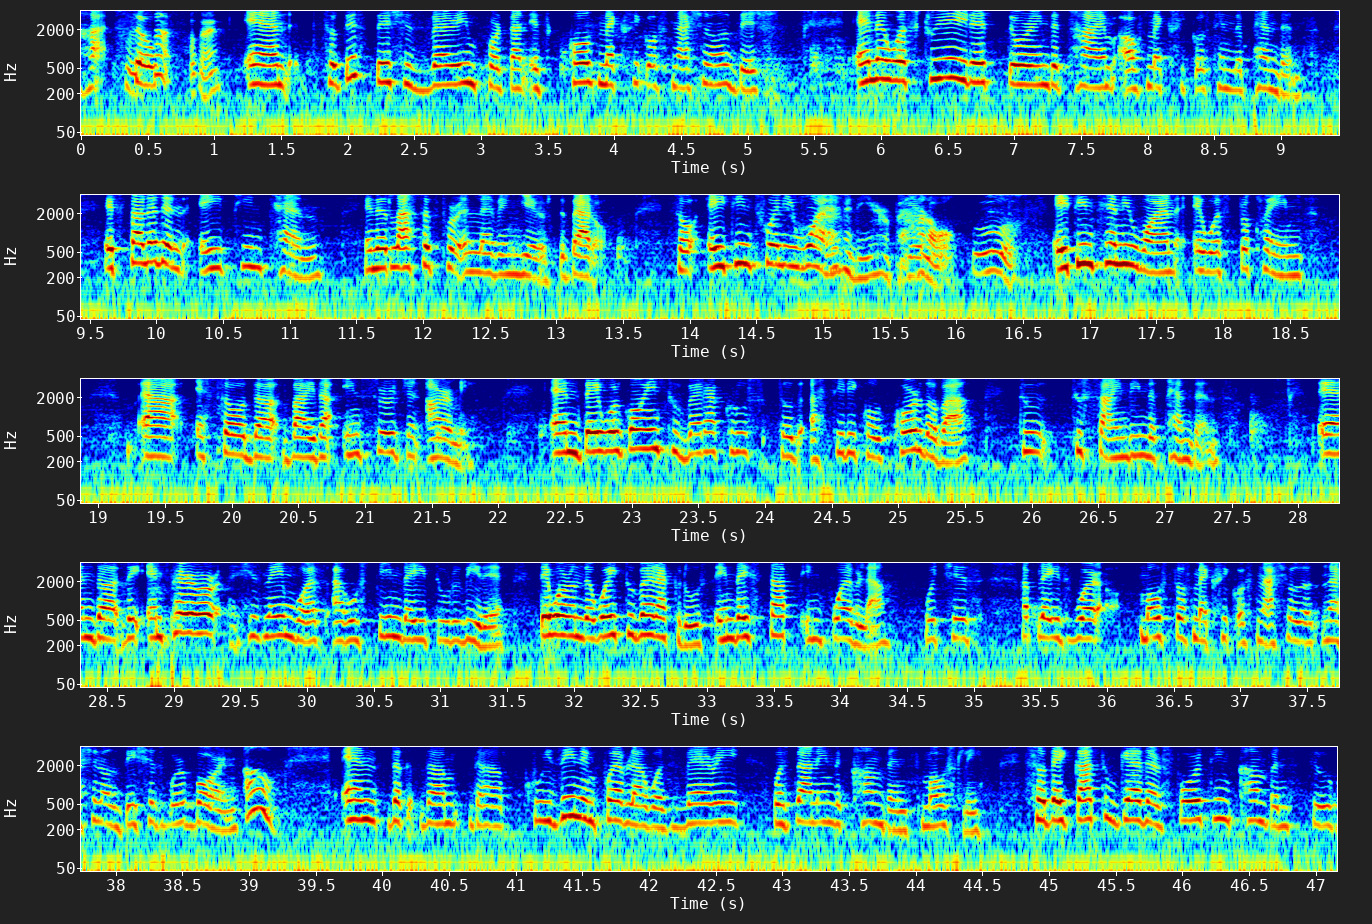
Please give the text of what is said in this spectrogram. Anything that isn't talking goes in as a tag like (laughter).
Uh-huh. so, So, it's nuts. Okay. and so this dish is very important. It's called Mexico's national dish, and it was created during the time of Mexico's independence. It started in 1810, and it lasted for 11 years, the battle. So 1821, Seven-year battle. Ooh. 1821, it was proclaimed uh, so the, by the insurgent army. And they were going to Veracruz, to a city called Cordoba, to, to sign the independence. And uh, the emperor, his name was Agustin de Iturbide. They were on the way to Veracruz, and they stopped in Puebla, which is a place where most of Mexico's national, national dishes were born Oh, and the, the, the cuisine in Puebla was very was done in the convents mostly. So they got together 14 convents to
